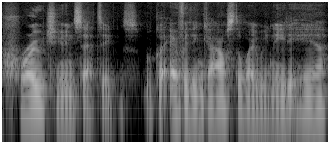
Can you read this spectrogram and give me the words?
ProTune settings. We've got everything else the way we need it here.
